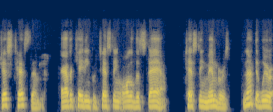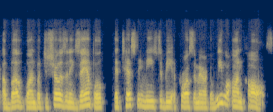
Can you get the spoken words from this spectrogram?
just test them. Advocating for testing all of the staff, testing members. Not that we're above one, but to show as an example that testing needs to be across America. We were on calls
